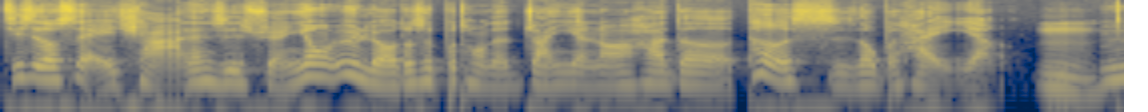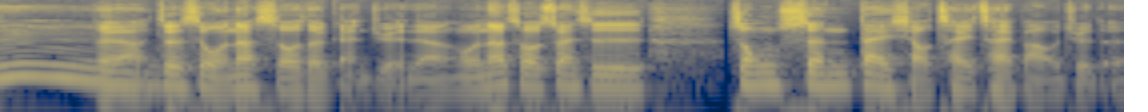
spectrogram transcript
即使都是 HR，但是选用预留都是不同的专业，然后它的特质都不太一样。嗯嗯，对啊，这是我那时候的感觉。这样，我那时候算是。中生代小菜菜吧，我觉得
